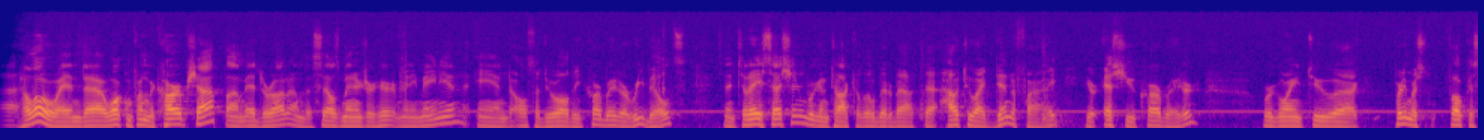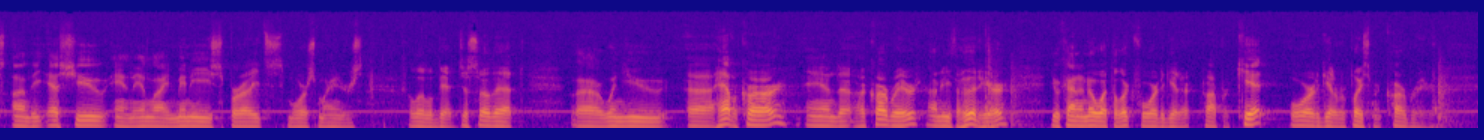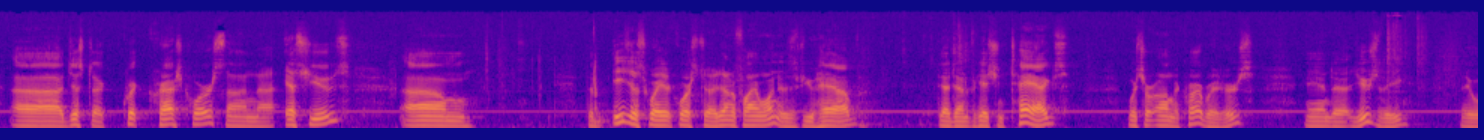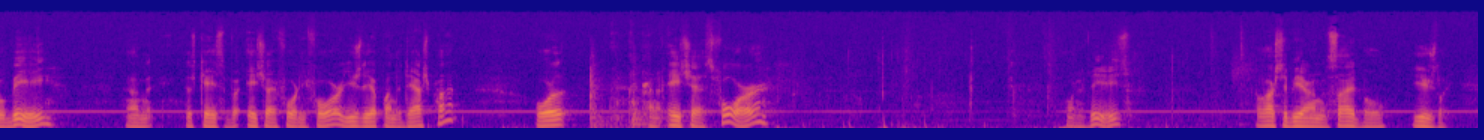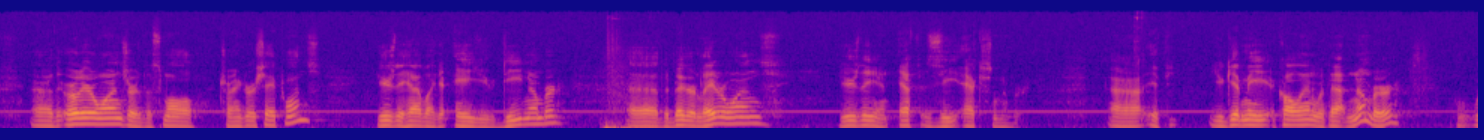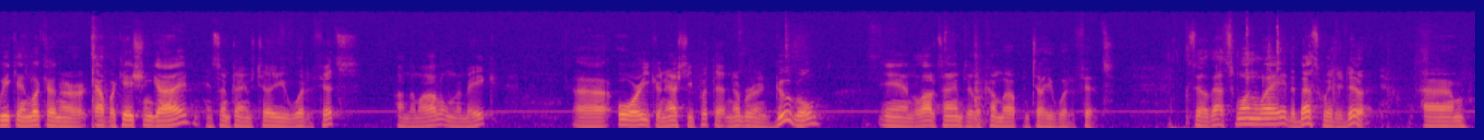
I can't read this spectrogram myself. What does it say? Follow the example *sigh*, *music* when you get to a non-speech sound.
Uh, hello and uh, welcome from the Carb Shop. I'm Ed D'Arata. I'm the sales manager here at Minimania and also do all the carburetor rebuilds. So in today's session, we're going to talk a little bit about uh, how to identify your SU carburetor. We're going to uh, pretty much focus on the SU and the inline mini sprites, Morris minors a little bit, just so that uh, when you uh, have a car and a carburetor underneath the hood here, you'll kind of know what to look for to get a proper kit or to get a replacement carburetor. Uh, just a quick crash course on uh, SUs. Um, the easiest way, of course, to identify one is if you have the identification tags, which are on the carburetors, and uh, usually they will be, in this case, of HIF44, usually up on the dash pot, or on an HS4, one of these, will actually be on the side bowl, usually. Uh, the earlier ones are the small triangular shaped ones. Usually have like an AUD number. Uh, the bigger later ones, usually an FZX number. Uh, if you give me a call in with that number, we can look on our application guide and sometimes tell you what it fits on the model and the make. Uh, or you can actually put that number in Google and a lot of times it'll come up and tell you what it fits. So that's one way, the best way to do it. Um,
